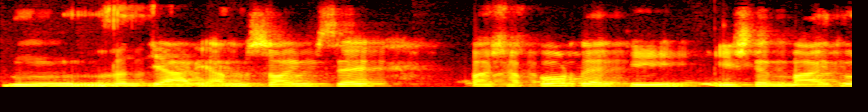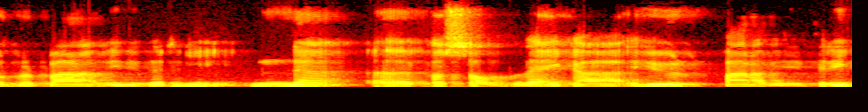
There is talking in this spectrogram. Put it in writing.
vendngjarja mësojmë se Pasaporta e tij ishte mbajtur përpara Vitit të Ri në Kosovë dhe ai ka hyrë para Vitit të Ri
